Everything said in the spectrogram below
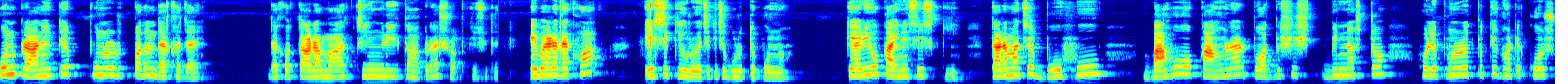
কোন প্রাণীতে পুনরুৎপাদন দেখা যায়? দেখো তারা মাছ, চিংড়ি, কাঁকড়া সব কিছুতে এবারে দেখো এসে কিউ রয়েছে? কিছু গুরুত্বপূর্ণ। ক্যারিও কাইনেসিস কী? তারা মাছের বহু বাহু ও কাংড়ার পদ বিশিষ বিন্যস্ত হলে পুনরুৎপত্তি ঘটে কোষ।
